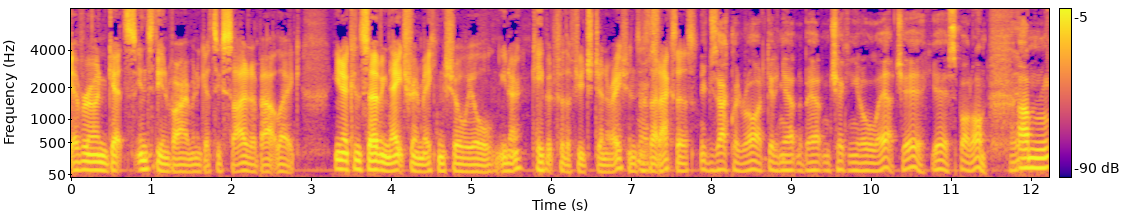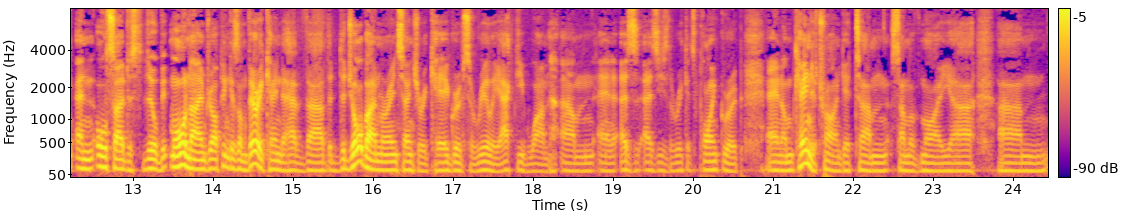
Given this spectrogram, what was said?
everyone gets into the environment and gets excited about like you know conserving nature and making sure we all you know keep it for the future generations. Is that access? Exactly right. Getting out and about and checking it all out. Yeah, yeah, spot on. Um, and also just to do a bit more name dropping because I'm very keen to have uh, the, the Jawbone Marine Sanctuary Care Group's a really active one, um, and as as is the Ricketts Point Group. And I'm keen to try and get um, some of my uh, um,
